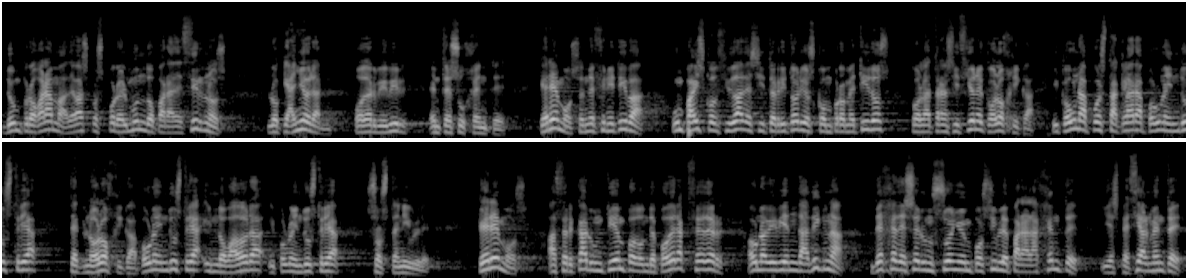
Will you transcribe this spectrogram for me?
de un programa de Vascos por el Mundo para decirnos lo que añoran poder vivir entre su gente. Queremos, en definitiva, un país con ciudades y territorios comprometidos con la transición ecológica y con una apuesta clara por una industria tecnológica, por una industria innovadora y por una industria sostenible. Queremos acercar un tiempo donde poder acceder a una vivienda digna deje de ser un sueño imposible para la gente y especialmente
